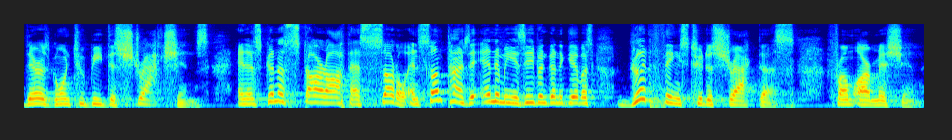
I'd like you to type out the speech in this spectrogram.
there is going to be distractions. And it's going to start off as subtle. And sometimes the enemy is even going to give us good things to distract us from our mission.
